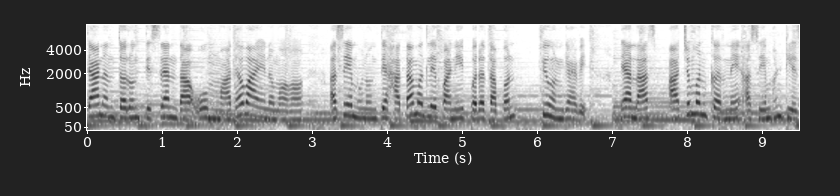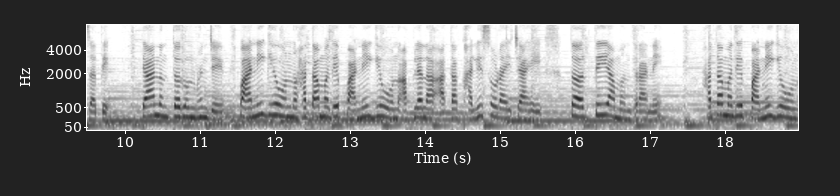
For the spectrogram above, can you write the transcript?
त्यानंतरून तिसऱ्यांदा ओम माधवाय नमः असे म्हणून ते हातामधले पाणी परत आपण पिऊन घ्यावे. यालाच आचमन करणे असे म्हटले जाते. त्यानंतरून म्हणजे पाणी घेऊन हातामध्ये पाणी घेऊन आपल्याला आता खाली सोडायचे आहे तर ते या मंत्राने. हातामध्ये पाणी घेऊन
